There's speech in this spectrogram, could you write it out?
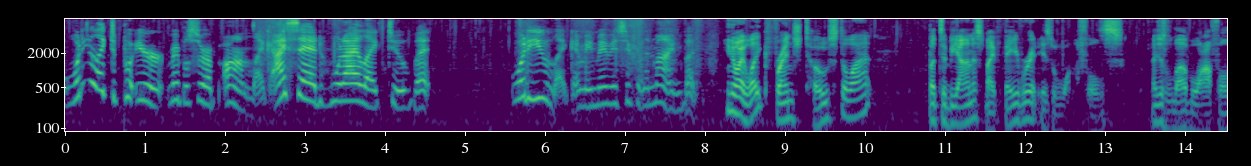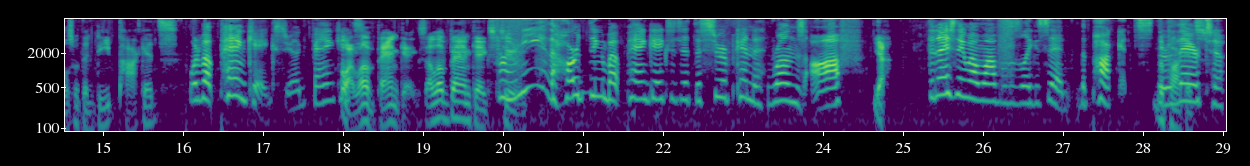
what do you like to put your maple syrup on? Like I said what I like to, but what do you like? I mean, maybe it's different than mine, but You know, I like French toast a lot, but to be honest, my favorite is waffles. I just love waffles with the deep pockets. what about pancakes? Do you like pancakes? Oh, I love pancakes. I love pancakes For too. me, the hard thing about pancakes is that the syrup kind of runs off. Yeah. The nice thing about waffles is, like I said, the pockets. The They're there to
